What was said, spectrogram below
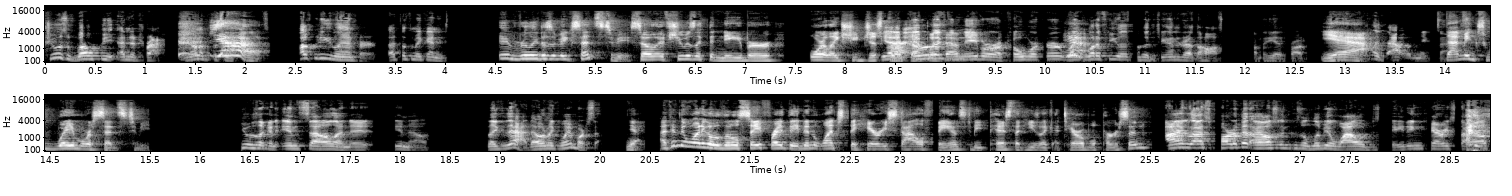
She was wealthy and attractive. None of yeah. How could he land her? That doesn't make any sense. it really doesn't make sense to me so if she was like the neighbor or like she just Yeah, broke up with like a neighbor or a coworker. Yeah. Right? What if he like, was a janitor at the hospital? Something he had a crush. yeah like that would make sense. that makes way more sense to me he was like an incel and it, you know, like that. That would make way more sense. Yeah i think they want to go a little safe right they didn't want the harry style fans to be pissed that he's like a terrible person I think that's part of it. I also think because Olivia Wilde was dating Harry Styles,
